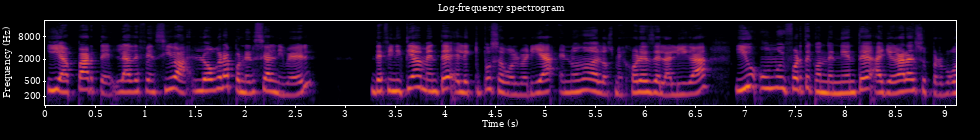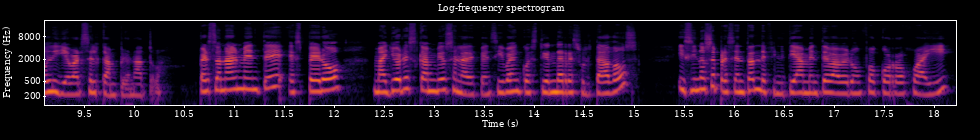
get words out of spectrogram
y aparte la defensiva logra ponerse al nivel, definitivamente el equipo se volvería en uno de los mejores de la liga y un muy fuerte contendiente a llegar al Super Bowl y llevarse el campeonato. Personalmente espero mayores cambios en la defensiva en cuestión de resultados y si no se presentan definitivamente va a haber un foco rojo ahí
